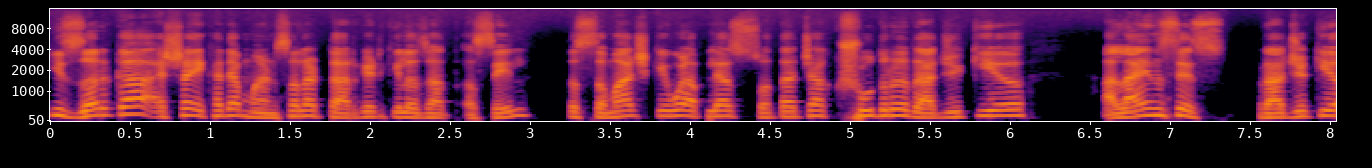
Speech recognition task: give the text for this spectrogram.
की जर का अशा एखाद्या माणसाला टार्गेट केलं जात असेल तर समाज केवळ आपल्या स्वतःच्या क्षुद्र राजकीय अलायन्सेस राजकीय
